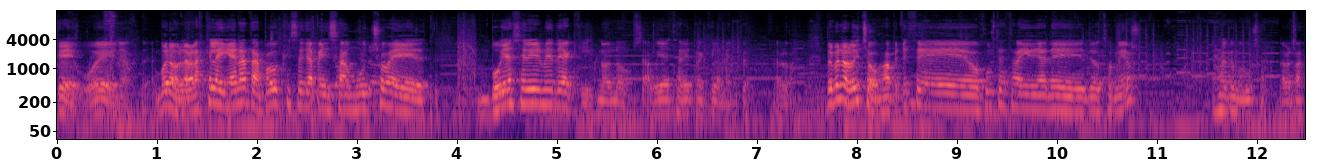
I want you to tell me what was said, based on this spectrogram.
Qué buena. Bueno, la verdad es que la Iana tampoco es que se haya pensado mucho el... Voy a salirme de aquí. No, no, o sea, voy a estar ahí tranquilamente, la verdad. Pero bueno, lo dicho, ¿os apetece, os gusta esta idea de, los torneos? Es algo que me gusta, la verdad.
